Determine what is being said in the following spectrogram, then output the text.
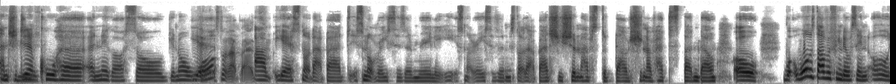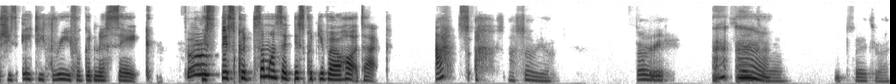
and she who's- didn't call her a nigger, so you know Yeah, what? it's not that bad. Um, yeah, it's not that bad. It's not racism, really. It's not racism. It's not that bad. She shouldn't have stood down. Shouldn't have had to stand down. Oh, what, what was the other thing they were saying? Oh, she's 83 for goodness sake. so This this could someone said this could give her a heart attack. ah, so, ah, ah, sorry. oh. Sorry. Sorry to her. Sorry to her.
